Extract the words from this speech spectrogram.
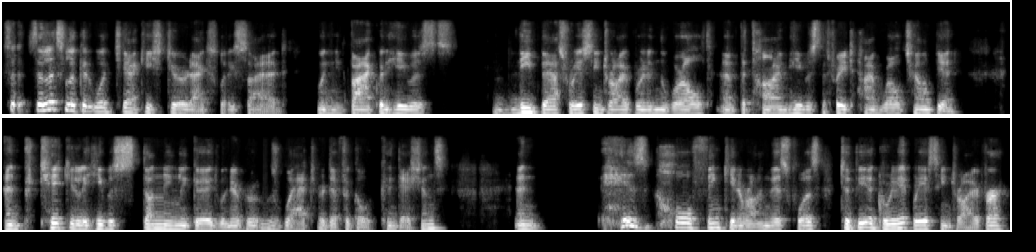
So, so let's look at what Jackie Stewart actually said when back when he was the best racing driver in the world at the time. He was the three-time world champion. And particularly, he was stunningly good whenever it was wet or difficult conditions. And his whole thinking around this was to be a great racing driver,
